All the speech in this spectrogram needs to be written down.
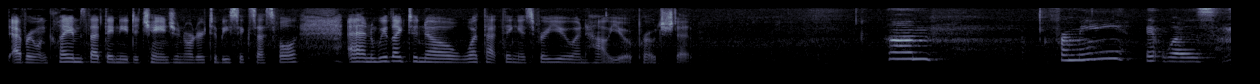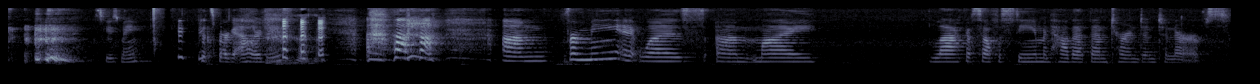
everyone claims that they need to change in order to be successful, and we'd like to know what that thing is for you and how you approached it. Um, for me, it was, excuse me, Pittsburgh allergies. um, for me, it was um, my lack of self esteem and how that then turned into nerves.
